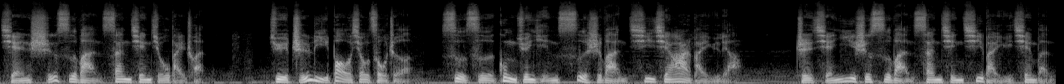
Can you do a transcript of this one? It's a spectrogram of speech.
钱十四万三千九百串。据直隶报销奏折，四次共捐银四十万七千二百余两，纸钱一十四万三千七百余千文，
